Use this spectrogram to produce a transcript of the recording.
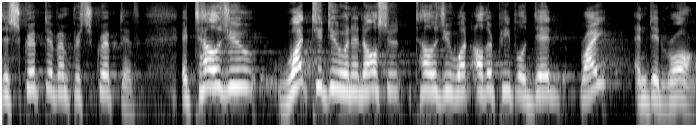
descriptive and prescriptive. It tells you what to do, and it also tells you what other people did right and did wrong.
